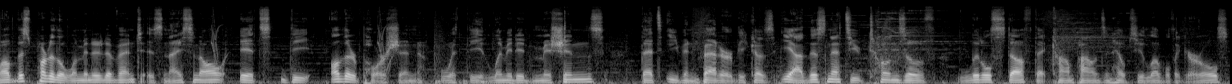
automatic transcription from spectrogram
While this part of the limited event is nice and all, it's the other portion with the limited missions that's even better because, yeah, this nets you tons of little stuff that compounds and helps you level the girls,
